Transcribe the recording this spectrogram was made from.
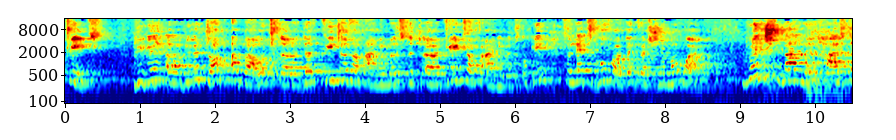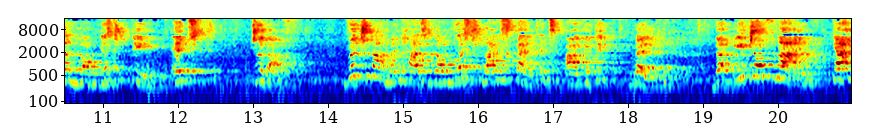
traits. We will uh, we will talk about uh, the features of animals, the uh, traits of animals. Okay. So let's go for the question number one. Which mammal has the longest tail? It's giraffe. Which mammal has longest lifespan? It's Arctic whale. The age of lion can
